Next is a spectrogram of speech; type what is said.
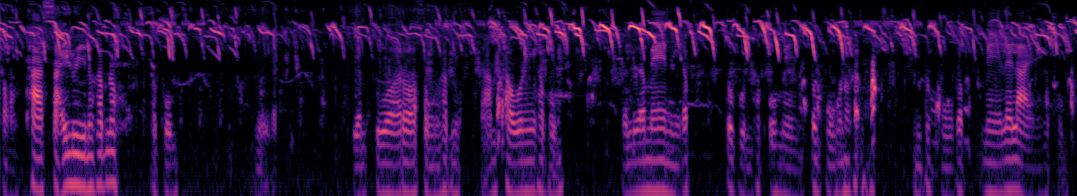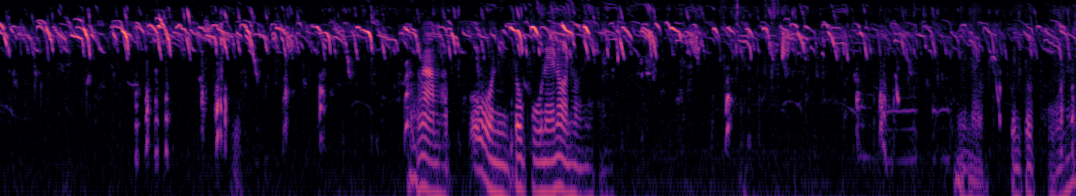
ช่องทาสายลุยนะครับเนาะครับผมนี่เตรียมตัวรอส่งครับนี่สามเท่านี้ครับผมเรือแม่นี่ครับตัวผุนครับโอแมนตัวผูนะครับ มีตัวผูกับแม่ไล่ๆนะครับผมงามครับ โอ้ นี่ตัวผูแน่นอนครับนี่นะเป็นตัวผูนะ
